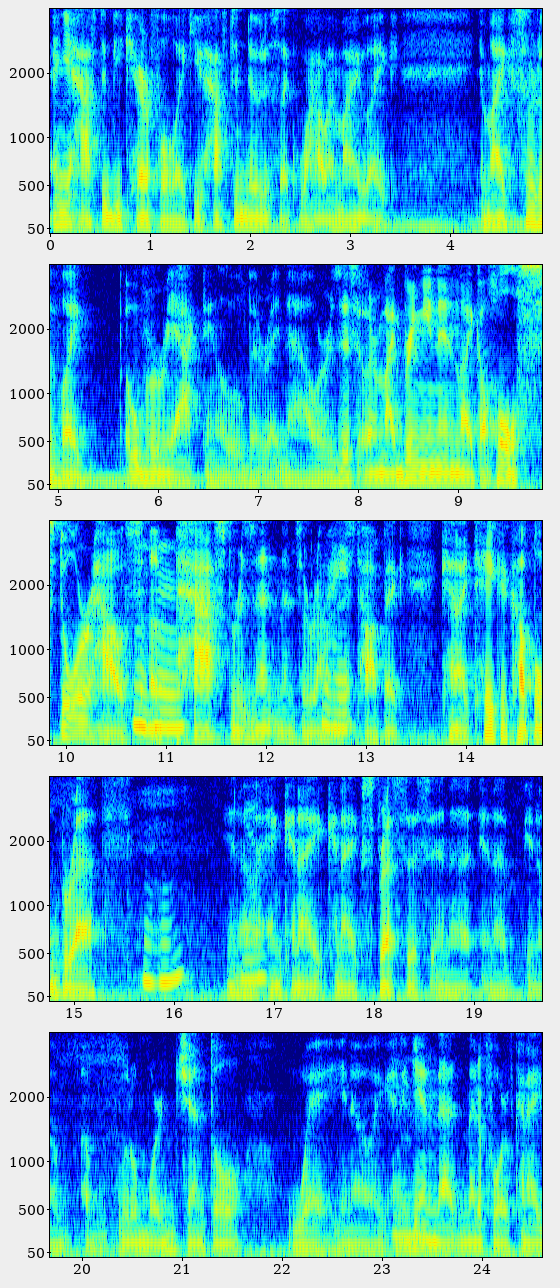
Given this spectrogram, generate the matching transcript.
And you have to be careful like you have to notice like wow am i like am i sort of like overreacting a little bit right now? Or is this or am i bringing in like a whole storehouse of mm-hmm. past resentments around this topic? Can i take a couple breaths? Mm-hmm. You know and can i can i express this in a in a you know a little more gentle way you know and again mm. that metaphor of can i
